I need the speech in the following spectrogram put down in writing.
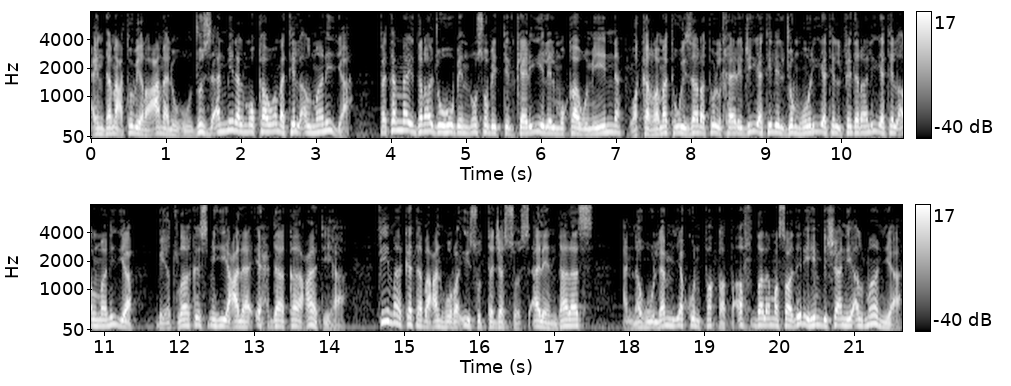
عندما اعتبر عمله جزءا من المقاومة الألمانية فتم إدراجه بالنصب التذكاري للمقاومين وكرمته وزارة الخارجية للجمهورية الفيدرالية الألمانية بإطلاق اسمه على إحدى قاعاتها فيما كتب عنه رئيس التجسس ألين دالاس أنه لم يكن فقط أفضل مصادرهم بشأن ألمانيا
